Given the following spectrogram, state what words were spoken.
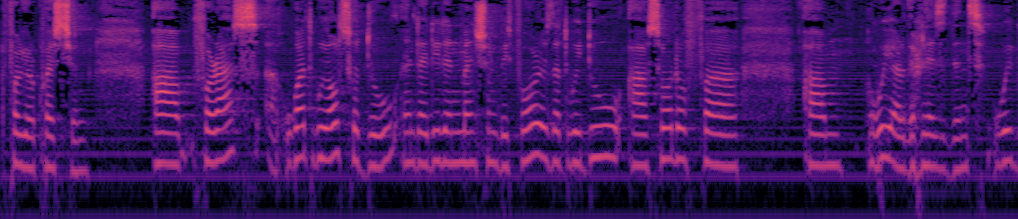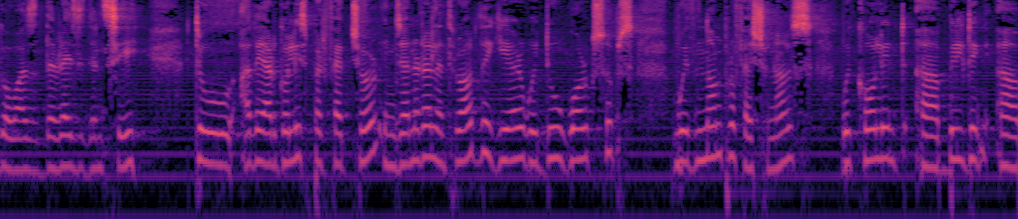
for your question. Uh, for us, uh, what we also do, and I didn't mention before, is that we do a sort of uh, um, we are the residents. We go as the residency to uh, the Argolis Prefecture in general, and throughout the year we do workshops with non-professionals. We call it uh, building uh,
